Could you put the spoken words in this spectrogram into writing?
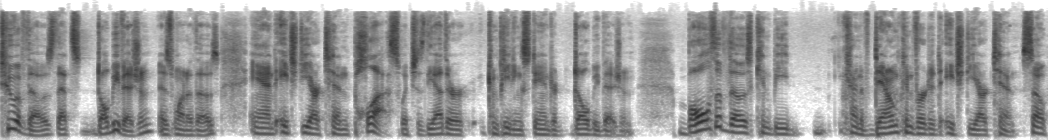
two of those. That's Dolby Vision is one of those, and HDR10 Plus, which is the other competing standard Dolby Vision. Both of those can be kind of down converted to HDR10. So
